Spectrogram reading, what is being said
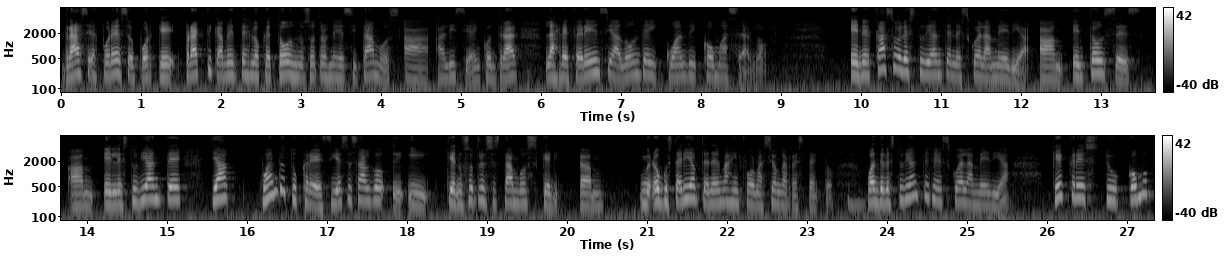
Gracias por eso, porque prácticamente es lo que todos nosotros necesitamos, a, Alicia, encontrar la referencia a dónde y cuándo y cómo hacerlo. En el caso del estudiante en la escuela media, entonces el estudiante ya, ¿cuándo tú crees? Y eso es algo y, que nosotros estamos, que nos gustaría obtener más información al respecto. Cuando el estudiante en la escuela media, ¿qué crees tú? ¿Cómo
